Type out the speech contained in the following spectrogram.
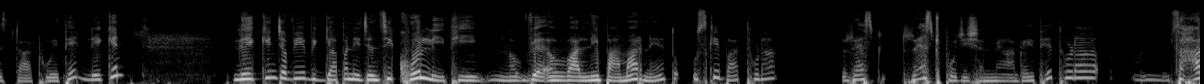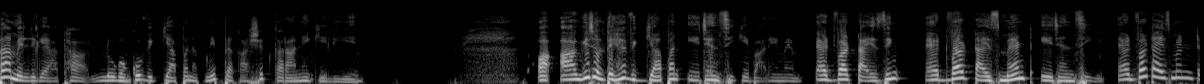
स्टार्ट हुए थे। लेकिन लेकिन जब ये विज्ञापन एजेंसी खोल ली थी वालनी पामार ने तो उसके बाद थोड़ा रेस्ट रेस्ट पोजीशन में आ गए थे। थोड़ा सहारा मिल गया था लोगों को विज्ञापन अपने प्रकाशित कराने के लिए। आगे चलते हैं विज्ञापन एजेंसी के बारे में। Advertising, advertisement agency. Advertisement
